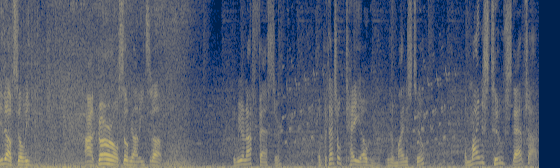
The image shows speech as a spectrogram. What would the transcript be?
Eat it up, Sylvie. Ah, girl, Sylveon eats it up. So we are not faster. A potential KO here with a minus two. A minus two stab shot.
